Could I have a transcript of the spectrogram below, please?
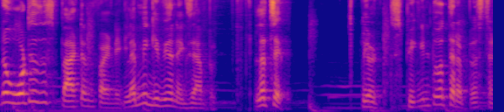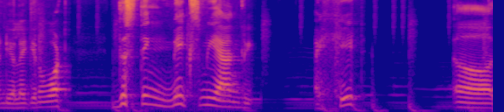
Now, what is this pattern finding? Let me give you an example. Let's say you're speaking to a therapist and you're like, you know what, this thing makes me angry. I hate uh,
